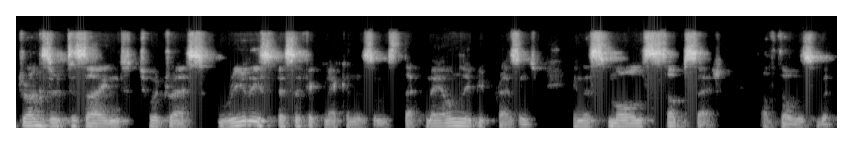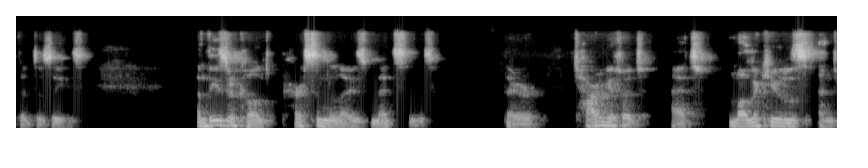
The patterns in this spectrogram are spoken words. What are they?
drugs are designed to address really specific mechanisms that may only be present in a small subset of those with the disease. And these are called personalized medicines. They're targeted at molecules and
